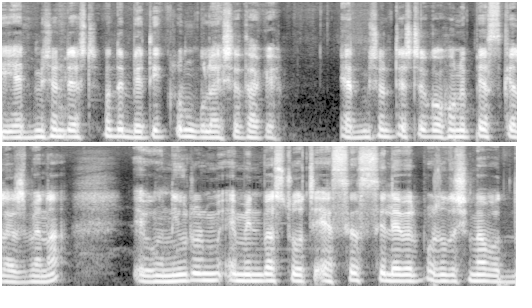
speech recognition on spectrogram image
এই অ্যাডমিশন টেস্টের মধ্যে ব্যতিক্রমগুলো এসে থাকে। অ্যাডমিশন টেস্টে কখনোই পে স্কেল আসবে না। এবং নিউটন এম ইনভার্স টু হচ্ছে এসএসসি লেভেল পর্যন্ত সীমাবদ্ধ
